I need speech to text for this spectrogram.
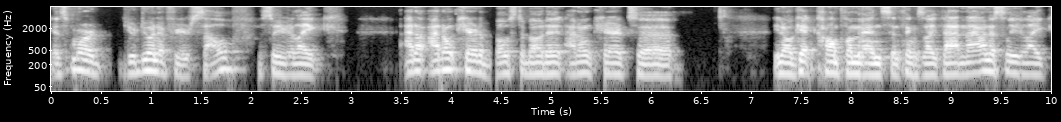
it's more you're doing it for yourself. So you're like, I don't, I don't care to boast about it. I don't care to, you know, get compliments and things like that. And I honestly like,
